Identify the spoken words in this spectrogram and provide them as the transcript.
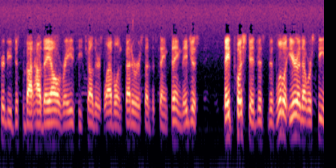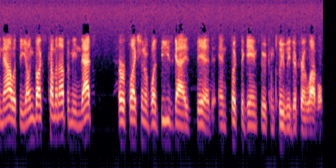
tribute just about how they all raised each other's level, and Federer said the same thing. They just they pushed it. This this little era that we're seeing now with the young bucks coming up. I mean, that's a reflection of what these guys did and took the game to a completely different level.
